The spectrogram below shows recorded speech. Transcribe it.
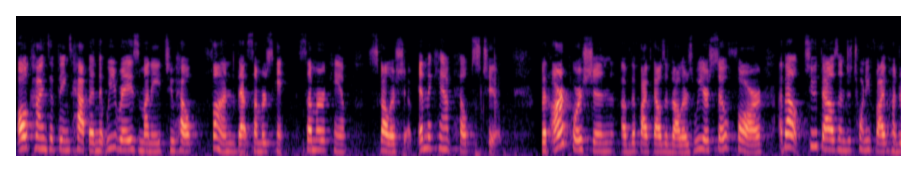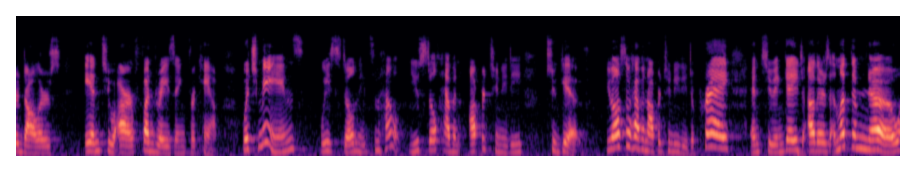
all kinds of things happen that we raise money to help fund that summer, summer camp scholarship. And the camp helps too. But our portion of the $5,000, we are so far about 2,000 to $2,500 into our fundraising for camp, which means we still need some help. You still have an opportunity to give. You also have an opportunity to pray and to engage others and let them know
